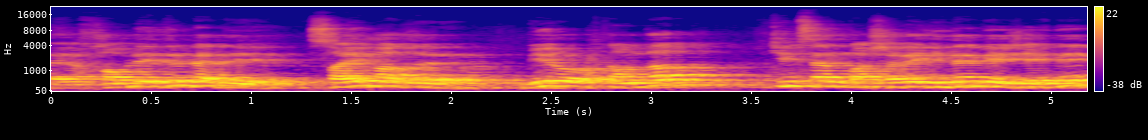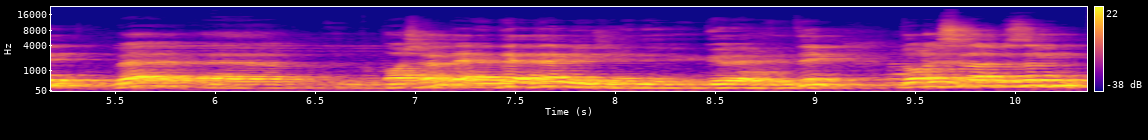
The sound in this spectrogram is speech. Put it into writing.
e, kabul edilmediği, sayılmadığı bir ortamda kimsenin başarıya gidemeyeceğini ve e, başarı da elde edemeyeceğini görebildik. Dolayısıyla bizim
